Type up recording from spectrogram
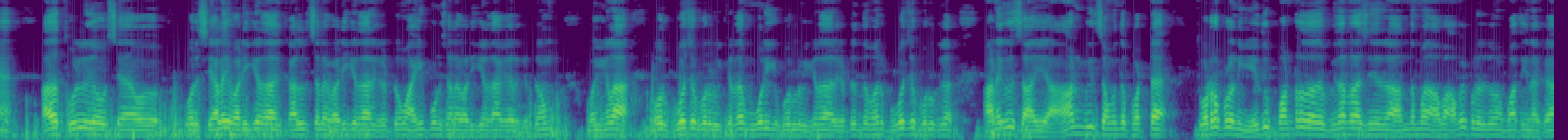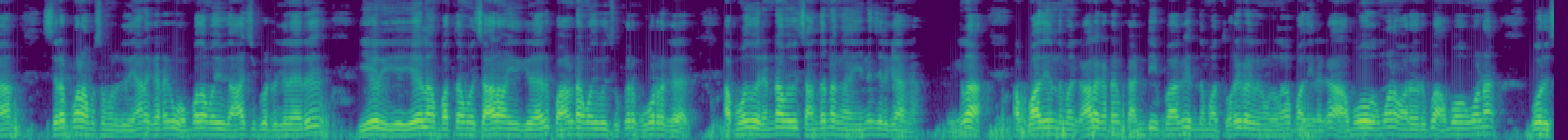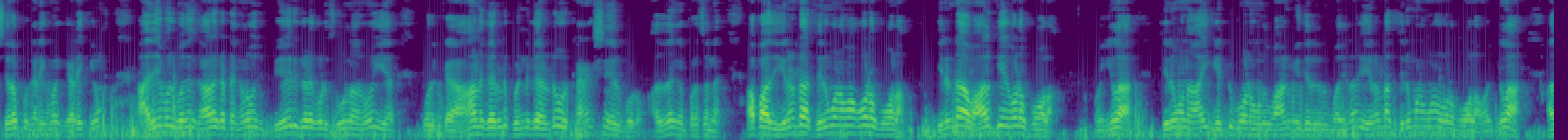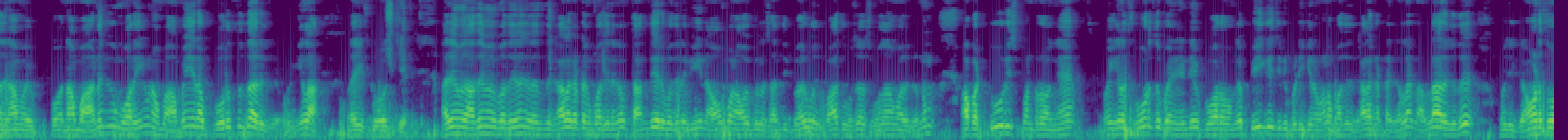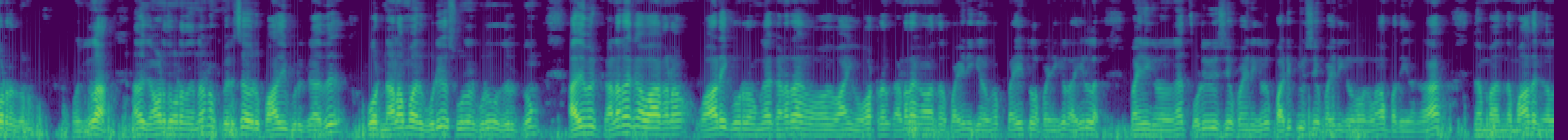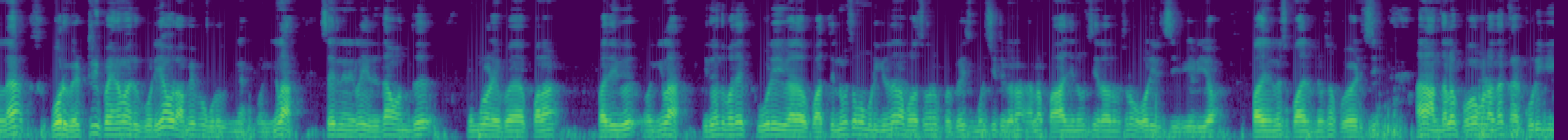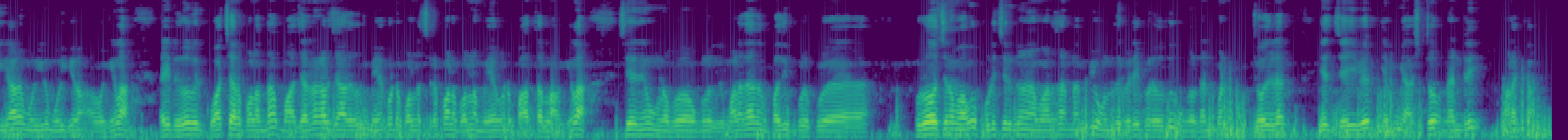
அதாவது தொழில் ஒரு ஒரு சிலை வடிக்கிறதாக கல் சிலை வடிக்கிறதா இருக்கட்டும் ஐம்பொன் சிலை வடிக்கிறதாக இருக்கட்டும் ஓகேங்களா? ஒரு பூஜை பொருள் விற்கிறதா மூலிகை பொருள் விற்கிறதா இருக்கட்டும் இந்த மாதிரி பூஜை பொருளுக்கு அனைவரும் சா ஆன்மீக சம்மந்தப்பட்ட தொடர்பில் நீங்கள் எது பண்ணுறது அது மிதனராசி அந்த மாதிரி அம அமைப்பில் இருக்கிறவங்க பார்த்தீங்கன்னாக்கா சிறப்பான அம்சம் இருக்குது. ஏன்னு கேட்டால் ஒன்பதாம் அதிபதி ஆட்சி பெற்றிருக்கிறாரு. ஏழு ஏழாம் பத்தாம் அதிபதி சாரம் வாங்கியிருக்கிறாரு. பன்னெண்டாம் அதிபதி சுக்கரம் கூட இருக்காரு அப்போ வந்து ஒரு ரெண்டாம் அதிபதி சந்திரன் இணைஞ்சிருக்காங்க. ஓகேங்களா? அப்போ பார்த்தீங்கன்னா இந்த மாதிரி காலகட்டம் கண்டிப்பாக இந்த மாதிரி துறையில் இருக்கிறவங்கலாம் பார்த்தீங்கன்னாக்கா அமோகமான வரவேற்பு அமோகமான ஒரு சிறப்பு கிடைக்குமா? கிடைக்கும். அதே மாதிரி பார்த்தீங்கன்னா காலகட்டங்களும் பேர் கிடக்கூடிய சூழ்நிலும் ஒரு க ஆணுக்காரர்கிட்ட பெண்ணுக்காரர்கிட்ட ஒரு கனெக்ஷன் ஏற்படும். அதுதான் இங்கே பிரச்சனை. அப்போ அது இரண்டாவது திருமணமாக கூட போகலாம். இரண்டாவது வாழ்க்கையை கூட போகலாம். ஓகேங்களா? திருமணம் ஆகி கெட்டு போனவங்களுக்கு ஆன்மீக இருக்கிறது பார்த்தீங்கன்னா இரண்டாவது திருமணமாக கூட போகலாம். ஓகேங்களா? அது நம்ம இப்போ நம்ம அணுகுமுறையும் நம்ம அமையிற பொறுத்து தான் இருக்குது ஓகேங்களா? Right okay. அதே மாதிரி அதே மாதிரி பார்த்தீங்கன்னா இந்த காலகட்டம் பார்த்தீங்கன்னா தந்தையர் பார்த்தீங்கன்னா வீண் அவமான அவப்பில் சந்திப்பார். கொஞ்சம் பார்த்து உஷா சுதமாக இருக்கணும். அப்போ டூரிஸ்ட் பண்ணுறவங்க ஓகேங்களா தூரத்து பயணம் எங்கேயும் போகிறவங்க பிஹெச்டி படிக்கிறவங்களாம் பார்த்தீங்கன்னா காலகட்டங்கள்லாம் நல்லா இருக்குது. கொஞ்சம் கவனத்தோடு இருக்கணும். ஓகேங்களா? அது கவனத்தோடு இருந்ததுன்னா நம்ம பெருசாக ஒரு பாதிப்பு இருக்காது. ஒரு நலமாக இருக்கக்கூடிய சூழ்நிலை குடும்பம் இருக்கும். அதே மாதிரி கனரக வாகனம் வாடகைக்கு விடுறவங்க கனரக வாங்கி ஓட்டுறவங்க கனரக வாகனத்தில் பயணிக்கிறவங்க ஃப்ளைட்டில் பயணிக்கிற ரயிலில் பயணிக்கிறவங்க தொழில் விஷயம் பயணிக்கிறவங்க படிப்பு விஷயம் பயணிக்கிறவங்கலாம் பார்த்தீங்கன்னா நம்ம அந்த மாதங்களில் ஒரு வெற்றி பயணமாக இருக்கக்கூடிய ஒரு அமைப்பை கொடுக்குங்க ஓகேங்களா? சரி நேயர்களே இதுதான் வந்து உங்களுடைய ப- பலன் பதிவு ஓகேங்களா? இது வந்து பார்த்தீங்கன்னா கூடி வேலை பத்து நிமிஷம் முடிக்கிறது நம்ம சொல்ல இப்போ பேசி முடிச்சிட்டு இருக்கிறோம். அதெல்லாம் பதினஞ்சு நிமிஷம் இருபது நிமிஷம் ஓடிடுச்சு வீடியோ. பதினஞ்சு நிமிஷம் பதினெட்டு நிமிஷம் போயிடுச்சு. ஆனால் அந்தளவு போகக்கூடாது தான் குறுக்கிக்காக முடிக்கணும் முடிக்கிறோம் ஓகேங்களா? ரைட் ஏதோ ஒரு கோச்சார பலன் தான். மா ஜனகால ஜாதகம் வந்து மேற்கொண்ட பலன் சிறப்பான பலன் நம்ம மேற்கொண்டு பார்த்துடலாம் ஓகேங்களா? சரி உங்களுக்கு உங்களுக்கு மனதாக பதிவு பு- புரோஜனமாகவும் பிடிச்சிருக்குன்னு மனசாக நம்பி உங்களுக்கு விடைபெறுவது உங்கள் நண்பன் ஜோதிடர் எஸ். ஜெய்வேல் எம். அஷ்டோ நன்றி வணக்கம்.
